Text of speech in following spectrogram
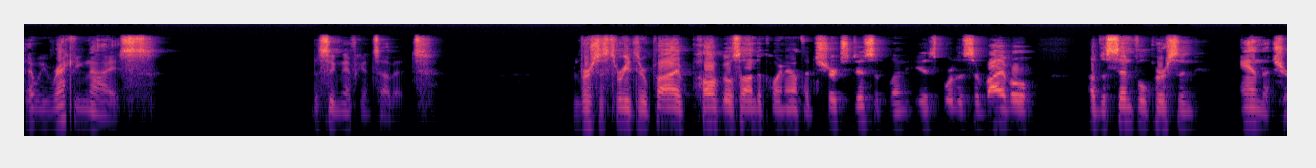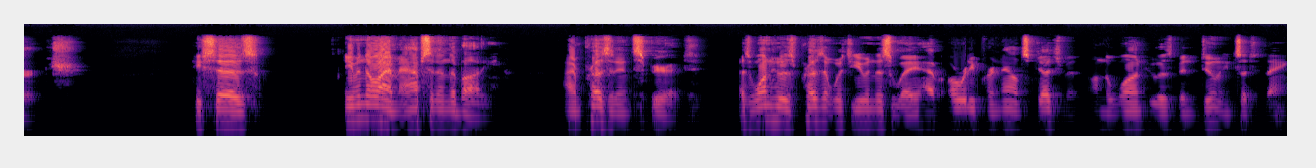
that we recognize the significance of it. In verses 3 through 5, Paul goes on to point out that church discipline is for the survival of the sinful person and the church. He says, Even though I am absent in the body, I am present in spirit. As one who is present with you in this way, I have already pronounced judgment on the one who has been doing such a thing.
